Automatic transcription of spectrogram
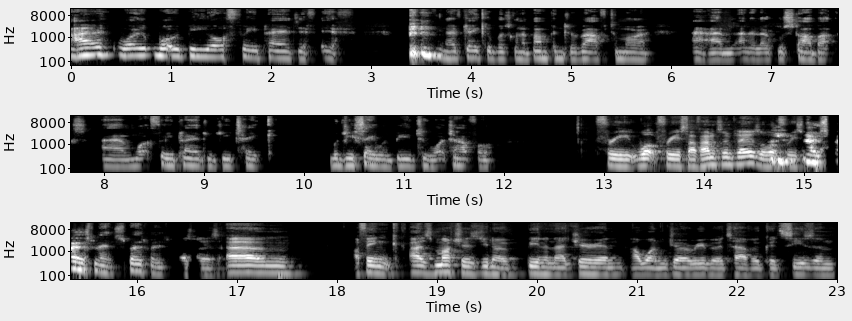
I what, what would be your three players if if you know if Jacob was going to bump into Ralph tomorrow um, at a local Starbucks? Um, what three players would you take? Would you say would be to watch out for? Three what three Southampton players or what three no, Spurs players? Spurs players. Spurs players. Um, I think as much as you know, being a Nigerian, I want Joe Aribo to have a good season,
